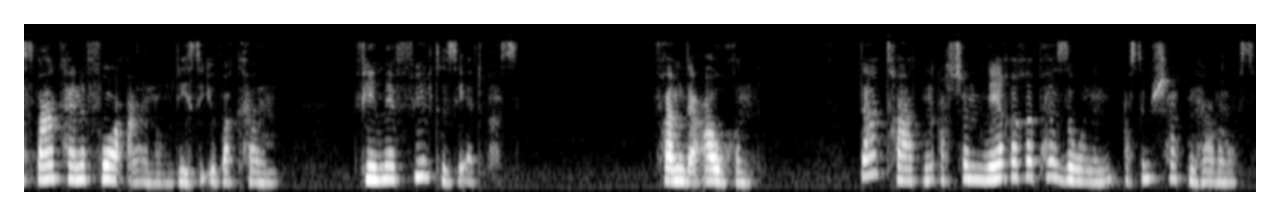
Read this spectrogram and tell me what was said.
Es war keine Vorahnung, die sie überkam, vielmehr fühlte sie etwas. Fremde Auren. Da traten auch schon mehrere Personen aus dem Schatten heraus.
